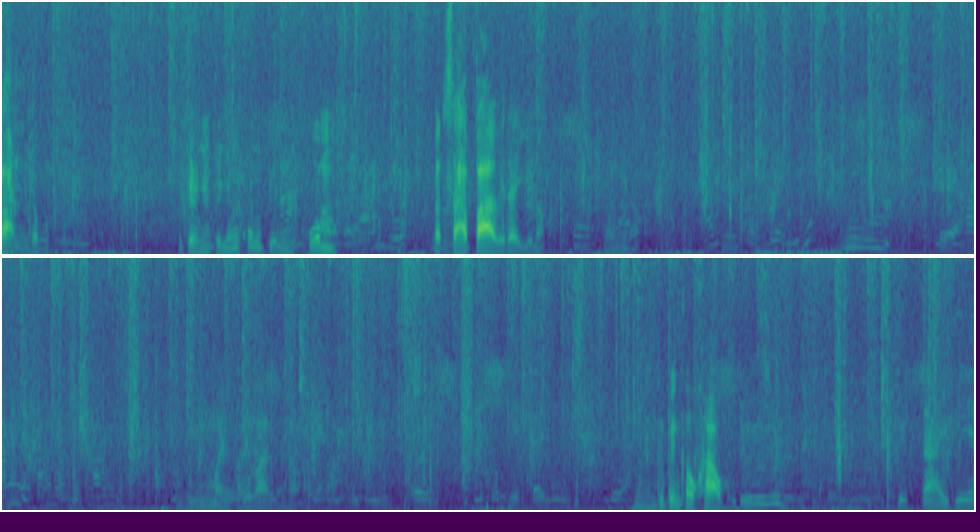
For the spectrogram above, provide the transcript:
บ้านครับก็จะยังเป็นยังคงเป็นความรักษาปลาไว้ได้อยู่เนาะนี่เนาะยังใหม่ไฟบ้านเลยครับนี่คือเป็นขาวๆตายเดีย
